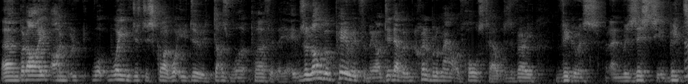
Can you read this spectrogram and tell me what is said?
Um, but I, I, what way you've just described what you do, it does work perfectly. It was a longer period for me. I did have an incredible amount of horsetail, which is a very vigorous and resists you big Oh,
